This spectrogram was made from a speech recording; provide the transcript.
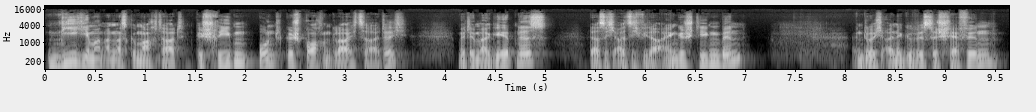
nie jemand anders gemacht hat, geschrieben und gesprochen gleichzeitig, mit dem Ergebnis, dass ich, als ich wieder eingestiegen bin, durch eine gewisse Chefin,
